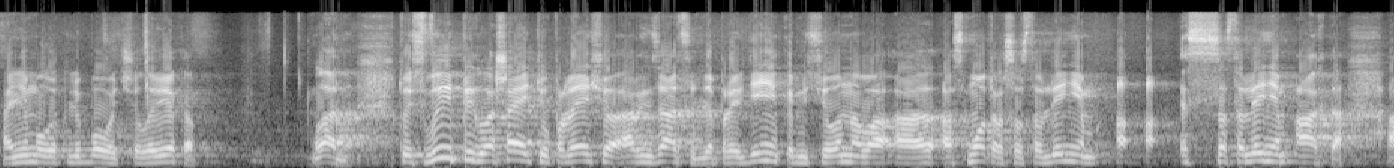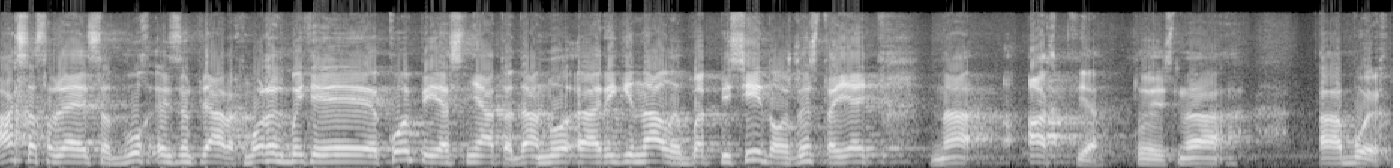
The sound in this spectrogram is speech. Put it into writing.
они могут любого человека Ладно, то есть вы приглашаете управляющую организацию для проведения комиссионного а, осмотра с составлением, а, а, с составлением акта. Акт составляется в двух экземплярах. Может быть э, копия снята, да, но оригиналы подписей должны стоять на акте, то есть на обоих.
